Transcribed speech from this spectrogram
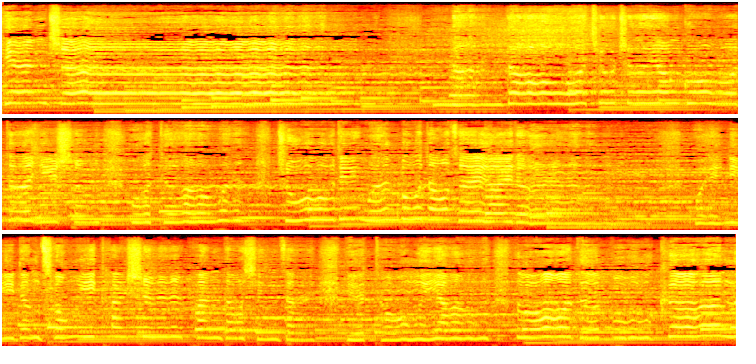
天真。难道我就这样过我的一生？我的吻注定吻不到最爱的人。为你等从一开始盼到现在，也同样落得不可能。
